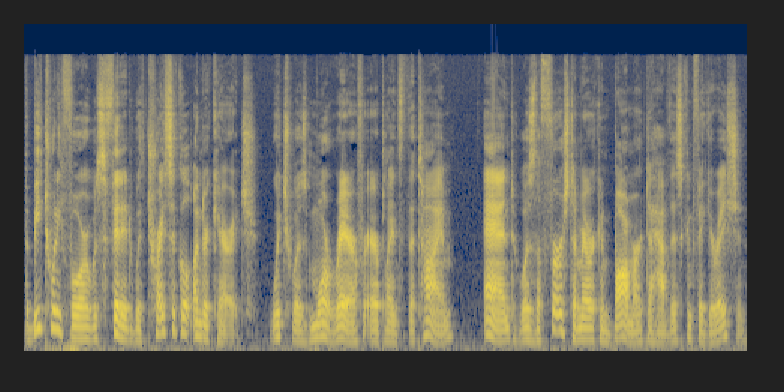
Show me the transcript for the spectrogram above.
The B 24 was fitted with tricycle undercarriage, which was more rare for airplanes at the time, and was the first American bomber to have this configuration.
